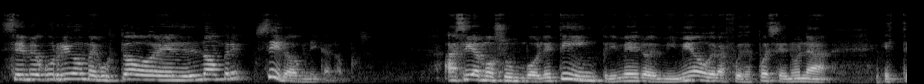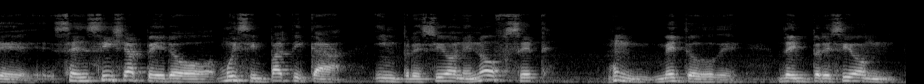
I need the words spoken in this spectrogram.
Se me ocurrió, me gustó el nombre, Siromni Canopus. Hacíamos un boletín, primero en mimeógrafo y después en una este, sencilla pero muy simpática impresión en offset, un método de impresión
